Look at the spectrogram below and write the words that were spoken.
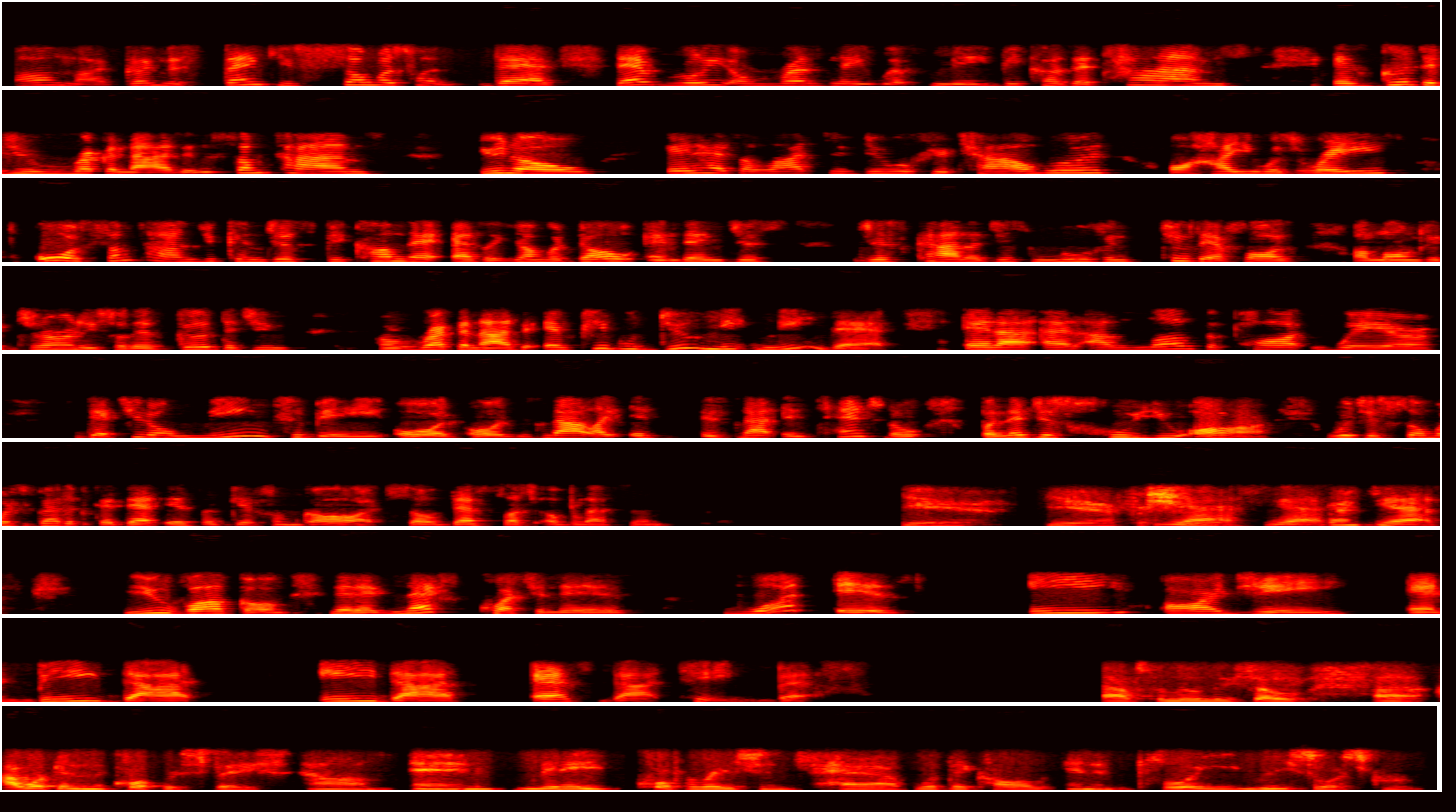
Oh my goodness! Thank you so much for that. That really resonates with me because at times it's good that you recognize it, and sometimes, you know, it has a lot to do with your childhood or how you was raised, or sometimes you can just become that as a young adult and then just just kind of just moving to that far along the journey. So that's good that you uh, recognize it, and people do need need that. And I and I love the part where that you don't mean to be, or or it's not like it's it's not intentional, but that's just who you are, which is so much better because that is a gift from God. So that's such a blessing. Yeah, yeah, for sure. Yes, yes, Thank you. yes. You welcome. Then the next question is, what is ERG and B dot E dot S dot T, Beth. Absolutely. So uh, I work in the corporate space, um, and many corporations have what they call an employee resource group.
